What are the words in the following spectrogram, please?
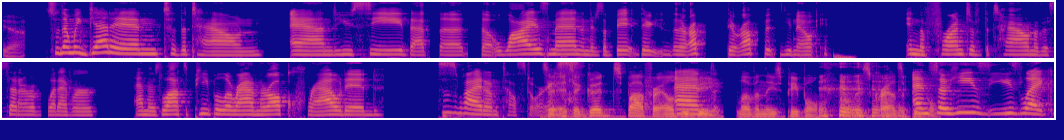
Yeah. So then we get into the town, and you see that the the wise men, and there's a bit they're they're up they're up you know in the front of the town or the center of whatever, and there's lots of people around. They're all crowded. This is why I don't tell stories. It's a, it's a good spot for LDB. And- Loving these people, all these crowds of people. and so he's he's like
